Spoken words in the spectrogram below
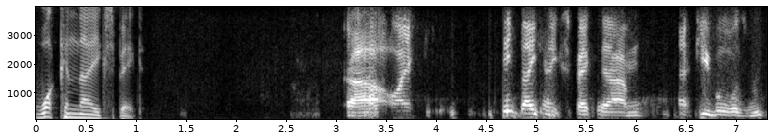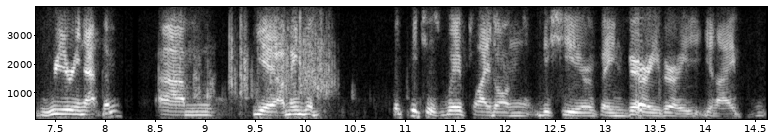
What can they expect? Uh, I think they can expect um, a few balls rearing at them. Um, yeah, I mean the the pitches we've played on this year have been very, very, you know,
